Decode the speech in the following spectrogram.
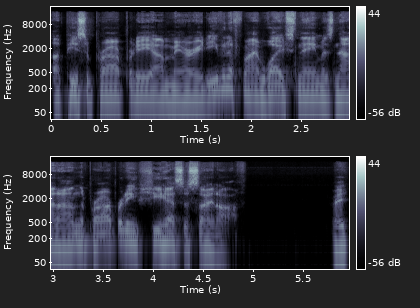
a piece of property, I'm married, even if my wife's name is not on the property, she has to sign off, right?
